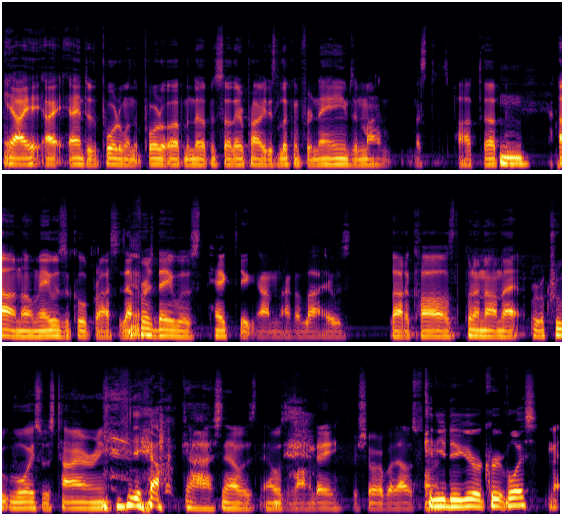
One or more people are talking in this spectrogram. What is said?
Yeah, I, I entered the portal when the portal opened up, and so they're probably just looking for names, and mine must have just popped up. And Mm. I don't know, man. It was a cool process. That Yeah. first day was hectic. I'm not gonna lie. It was a lot of calls. Putting on that recruit voice was tiring. yeah. Gosh, that was that was a long day for sure, but that was fun. Can you do your recruit voice? Man,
